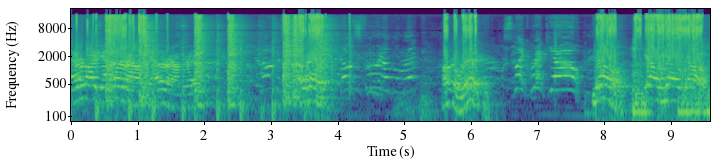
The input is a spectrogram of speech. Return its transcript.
Everybody gather around, gather around, ready? Okay. Story, Uncle Rick. Uncle Rick. Slick Rick, yo. Yo, yo, yo, yo.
